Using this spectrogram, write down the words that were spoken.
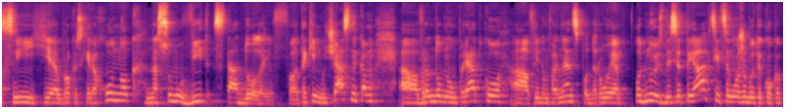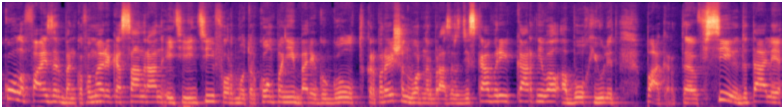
Свій е, брокерський рахунок на суму від 100 доларів. Таким учасникам в рандомному порядку е, Freedom Finance подарує одну із 10 акцій. Це може бути Coca-Cola, Pfizer, Bank of America, Sunrun, AT&T, Ford Motor Company, Berry Gold Corporation, Warner Brothers Discovery, Carnival або Hewlett Packard. Е, Всі деталі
